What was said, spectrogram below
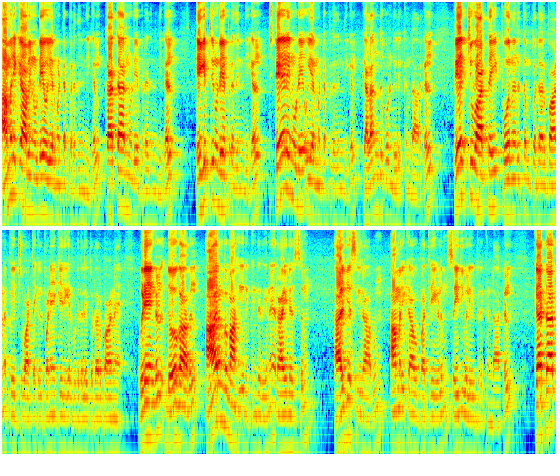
அமெரிக்காவினுடைய உயர்மட்ட பிரதிநிதிகள் கத்தாரினுடைய பிரதிநிதிகள் எகிப்தினுடைய பிரதிநிதிகள் ஸ்டேலினுடைய உயர்மட்ட பிரதிநிதிகள் கலந்து கொண்டிருக்கின்றார்கள். பேச்சுவார்த்தை போர் நிறுத்தம் தொடர்பான பேச்சுவார்த்தைகள் பணைய கைதிகள் விடுதலை தொடர்பான விடயங்கள் தோகாவில் ஆரம்பமாகி இருக்கின்றது என ராய்டர்ஸும் அல்ஜசீராவும் அமெரிக்காவு பத்திரிகைகளும் செய்தி வெளியிட்டிருக்கின்றார்கள். கத்தார்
